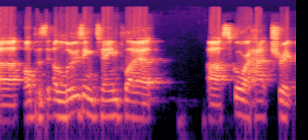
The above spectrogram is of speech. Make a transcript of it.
uh, opposite a losing team player uh, score a hat trick,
